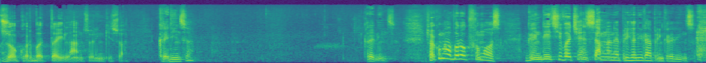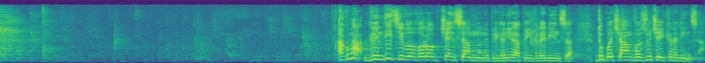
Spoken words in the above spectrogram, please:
jocuri, bătăi, lanțuri, închisoare. Credință? Credință. Și acum vă rog frumos, gândiți-vă ce înseamnă neprihănirea prin credință. Acum, gândiți-vă, vă rog, ce înseamnă neprihănirea prin credință, după ce am văzut ce-i credința.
